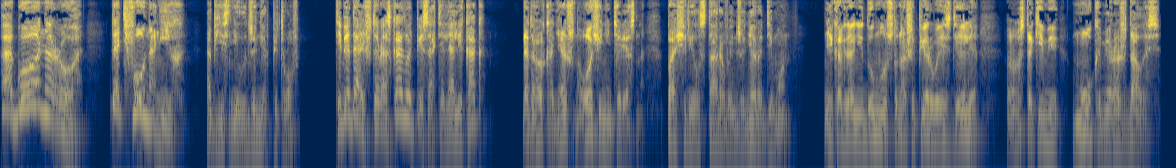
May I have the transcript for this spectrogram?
а гонору, да тьфу на них!» — объяснил инженер Петров. «Тебе дальше-то рассказывать, писатель, али как?» «Да-да, конечно, очень интересно», — поощрил старого инженера Димон. «Никогда не думал, что наше первое изделие э, с такими муками рождалось.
